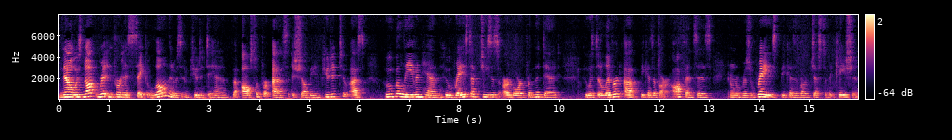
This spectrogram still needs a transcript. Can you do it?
Now it was not written for his sake alone that it was imputed to him, but also for us it shall be imputed to us who believe in him who raised up Jesus our Lord from the dead, who was delivered up because of our offenses and was raised because of our justification.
